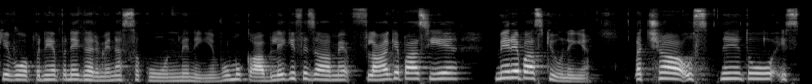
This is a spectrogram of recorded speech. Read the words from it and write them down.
कि वो अपने अपने घर में ना सुकून में नहीं है। वो मुकाबले की फ़िज़ा में, फ़लाँ के पास ये है, मेरे पास क्यों नहीं है? अच्छा उसने तो इस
